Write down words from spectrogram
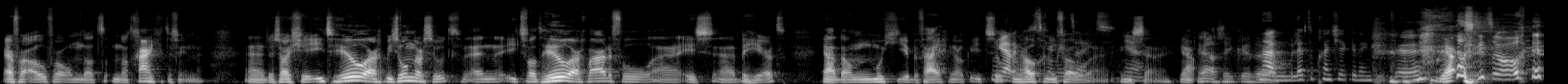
ervoor over om dat, om dat gaatje te vinden. Eh, dus als je iets heel erg bijzonders doet en iets wat heel erg waardevol eh, is eh, beheerd, ja, dan moet je je beveiliging ook iets Ja, op een hoger niveau Ja. instellen. Ja. Ja, zeker. eh. Nou, ik moet mijn laptop gaan checken, denk ik. eh, Ja. als ik dit zo hoor.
